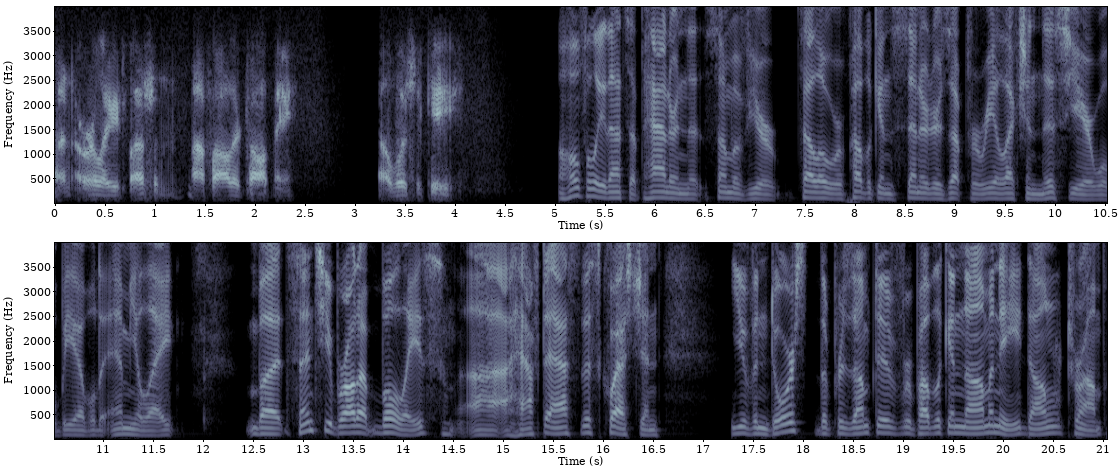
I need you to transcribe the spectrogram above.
an early lesson my father taught me, uh, was the key. Well, hopefully, that's a pattern that some of your fellow Republican senators up for reelection this year will be able to emulate. But since you brought up bullies, uh, I have to ask this question. You've endorsed the presumptive Republican nominee, Donald Trump,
